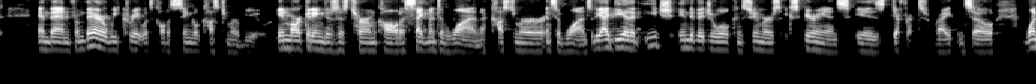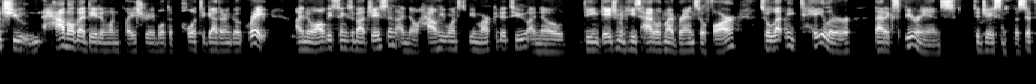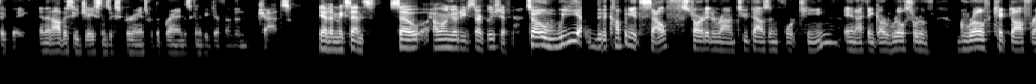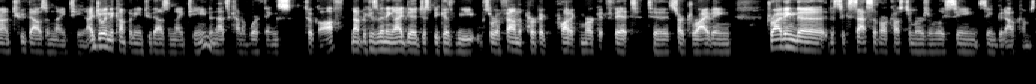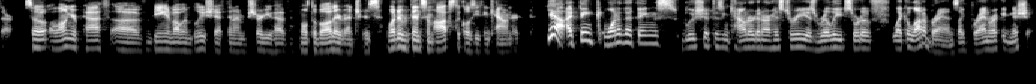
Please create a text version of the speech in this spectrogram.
and then from there, we create what's called a single customer view. In marketing, there's this term called a segment of one, a customer of one. So the idea that each individual consumer's experience is different, right? And so once you have all that data in one place, you're able to pull it together and go, great. I know all these things about Jason. I know how he wants to be marketed to. I know the engagement he's had with my brand so far. So let me tailor that experience to Jason specifically. And then obviously Jason's experience with the brand is going to be different than Chad's. Yeah, that makes sense. So, how long ago did you start Blueshift? So, we, the company itself started around 2014. And I think our real sort of growth kicked off around 2019. I joined the company in 2019, and that's kind of where things took off. Not because of anything I did, just because we sort of found the perfect product market fit to start driving driving the the success of our customers and really seeing seeing good outcomes there. So along your path of being involved in Blueshift, and I'm sure you have multiple other ventures, what have been some obstacles you've encountered? Yeah, I think one of the things Blueshift has encountered in our history is really sort of like a lot of brands, like brand recognition.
